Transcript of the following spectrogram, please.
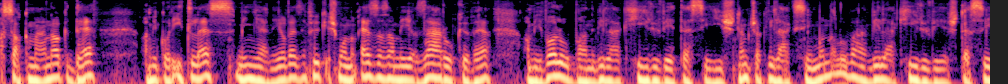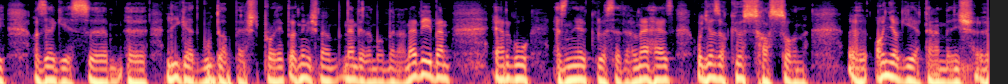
a szakmának, de amikor itt lesz, mindjárt élvezni fogjuk, és mondom, ez az, ami a záróköve, ami valóban világhírűvé teszi is, nem csak világszínvonalú, hanem világhírűvé is teszi az egész uh, Liget Budapest projekt, az nem is nem vélem benne a nevében, ergo ez nélkülözhetetlen nehez, hogy az a közhaszon uh, anyagi értelemben is uh,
